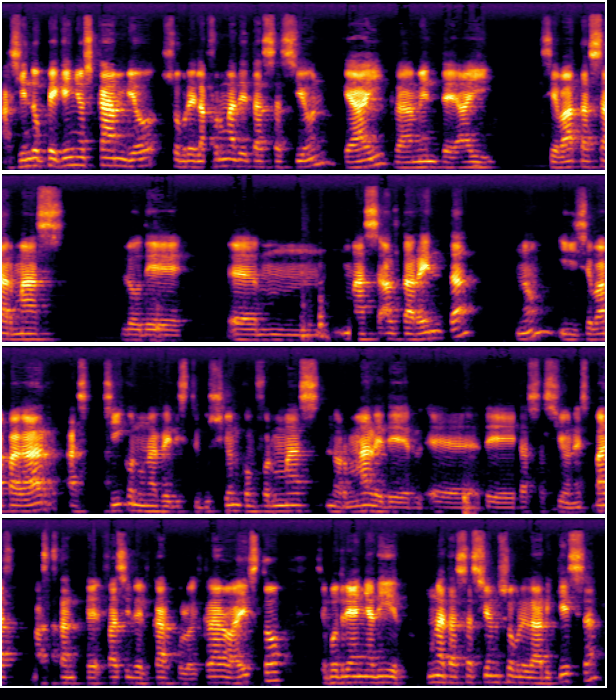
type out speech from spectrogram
haciendo pequeños cambios sobre la forma de tasación que hay. Claramente hay, se va a tasar más lo de em, más alta renta, ¿no? Y se va a pagar así con una redistribución con formas normales de, eh, de tasación. Es bastante fácil el cálculo. Es claro, a esto se podría añadir una tasación sobre la riqueza,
